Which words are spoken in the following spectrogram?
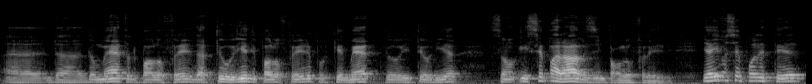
uh, da, do método Paulo Freire, da teoria de Paulo Freire, porque método e teoria são inseparáveis em Paulo Freire. E aí você pode ter,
